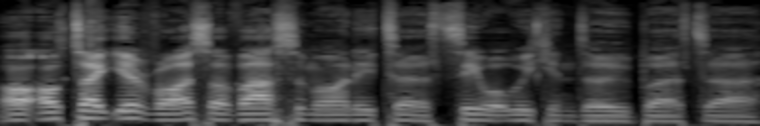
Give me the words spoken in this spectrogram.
I'll, I'll, take your advice. I've asked Hermione to see what we can do, but uh,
